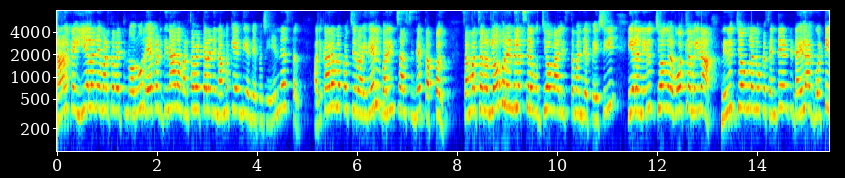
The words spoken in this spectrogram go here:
నాలుక ఇయ్యలనే మడత పెట్టినోరు రేపటి దినాన మడత పెట్టారని నమ్మకేంది అని చెప్పేసి. ఏం చేస్తారు? అధికారంలోకి వచ్చారు. ఐదేళ్ళు భరించాల్సిందే తప్పదు. సంవత్సరం లోపు రెండు లక్షల ఉద్యోగాలు ఇస్తామని చెప్పేసి ఇలా నిరుద్యోగుల ఓట్ల మీద నిరుద్యోగులను ఒక సెంటిమెంట్ డైలాగ్ కొట్టి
